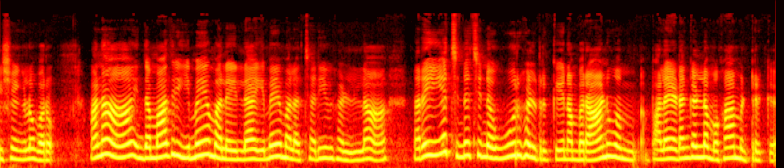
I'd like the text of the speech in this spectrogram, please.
விஷயங்களும் வரும். ஆனால் இந்த மாதிரி இமயமலையில் இமயமலை சரிவுகள்லாம் நிறைய சின்ன சின்ன ஊர்கள் இருக்குது நம்ம இராணுவம் பல இடங்களில் முகாமிட்டுருக்கு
